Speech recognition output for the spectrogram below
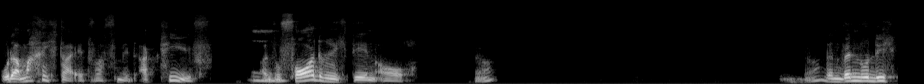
oder mache ich da etwas mit, aktiv? Mhm. Also fordere ich den auch. Ja? Ja, denn wenn du dich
